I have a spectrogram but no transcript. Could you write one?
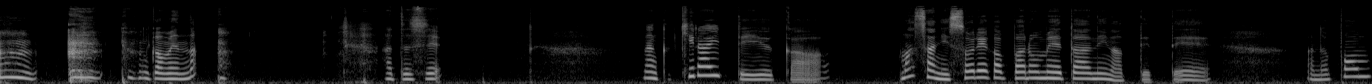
ごめんな私なんか嫌いっていうかまさにそれがバロメーターになっててあのポン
